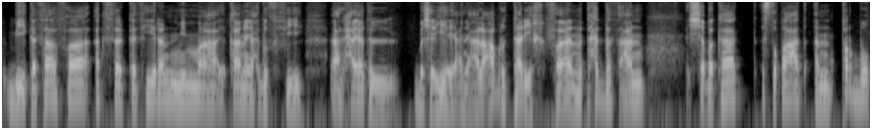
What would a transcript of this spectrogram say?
بكثافة أكثر كثيرا مما كان يحدث في الحياة البشرية يعني على عبر التاريخ. فنتحدث عن شبكات استطاعت أن تربط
